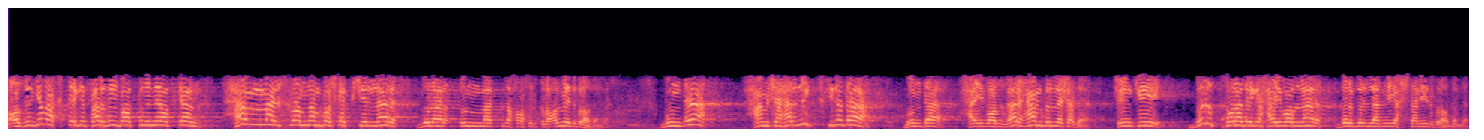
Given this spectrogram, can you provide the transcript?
Hozirgi vaqtdagi targ'ibot qilinayotgan hamma islomdan boshqa fikrlar bular ummatni hosil qila olmaydi birodarlar. Bunda hamshaharlik fikrida bunda hayvonlar ham birlashadi. Chunki bir qo'radagi hayvonlar bir birlarini yaxshi taniydi birodarlar.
